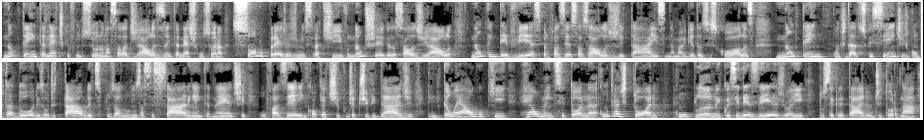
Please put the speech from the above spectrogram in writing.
não têm internet que funciona na sala de aula. Às vezes a internet funciona só no prédio administrativo, não chega às salas de aula, não tem TVs para fazer essas aulas digitais na maioria das escolas, não tem quantidade suficiente de computadores ou de tablets para os alunos alunos acessarem a internet ou fazerem qualquer tipo de atividade. Então é algo que realmente se torna contraditório com o plano e com esse desejo aí do secretário de tornar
